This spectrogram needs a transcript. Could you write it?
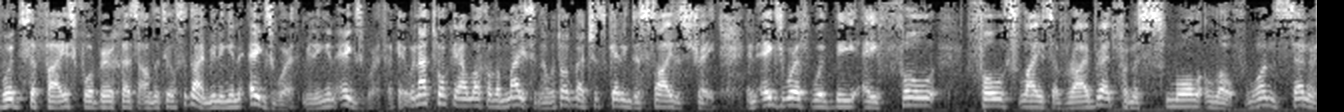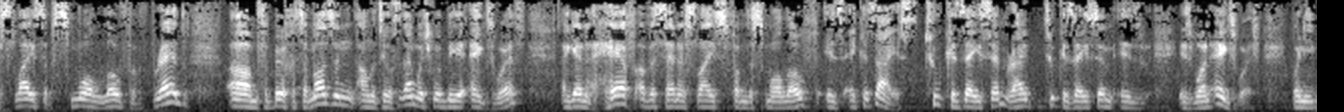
would suffice for birchas al natilas yadayim, meaning an egg's worth, meaning an egg's worth. Okay, we're not talking halacha l'maisa now. We're talking about just getting the size straight. An egg's worth would be a full full slice of rye bread from a small loaf. One center slice of small loaf of bread um, for birchas hamazon al natilas yadayim, which would be egg's worth. Again, a half of a center slice from the small loaf is a kazayis. Two kazasim, right? Two kazasim is is one egg's worth. When you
